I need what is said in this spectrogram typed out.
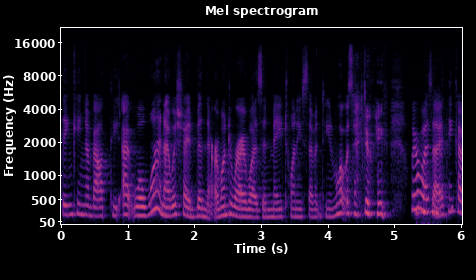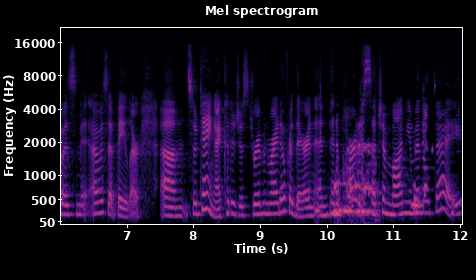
thinking about the I, well one I wish I had been there. I wonder where I was in May 2017. What was I doing? Where was I? I think I was I was at Baylor. Um, so dang, I could have just driven right over there and, and been a part of such a monumental day.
